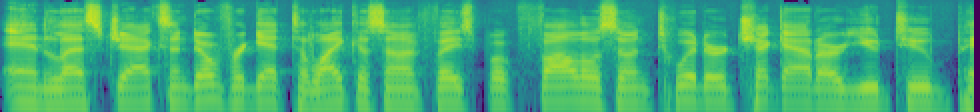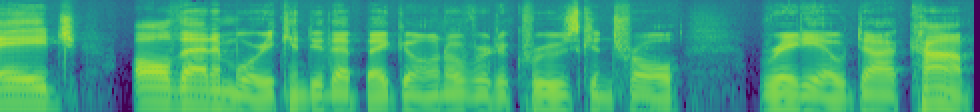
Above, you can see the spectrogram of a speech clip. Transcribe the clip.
and Les Jackson. Don't forget to like us on Facebook, follow us on Twitter, check out our YouTube page, all that and more. You can do that by going over to Cruise Control radio.com.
